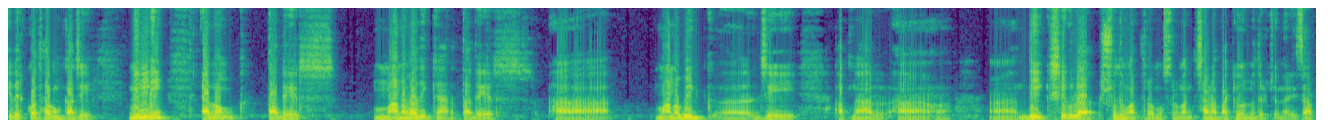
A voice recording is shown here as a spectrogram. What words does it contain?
এদের কথা এবং কাজে মিল নেই এবং তাদের মানবাধিকার, তাদের মানবিক যে আপনার দিক, সেগুলো শুধুমাত্র মুসলমান ছাড়া, বাকি অন্যদের জন্য রিজার্ভ।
